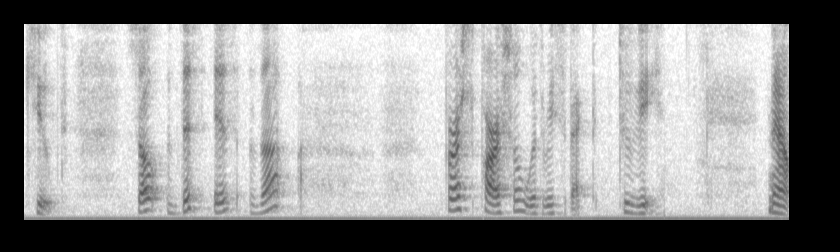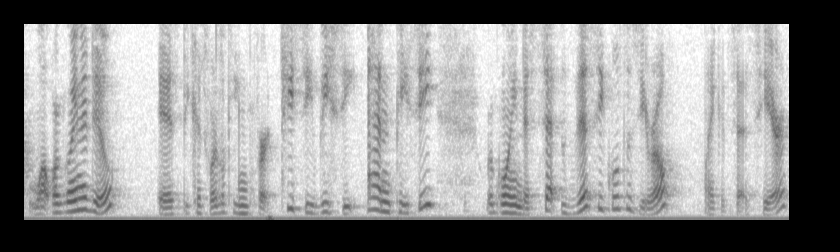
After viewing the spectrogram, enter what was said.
cubed. So this is the first partial with respect to v. Now, what we're going to do is, because we're looking for TC, VC, and PC, we're going to set this equal to 0, like it says here,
